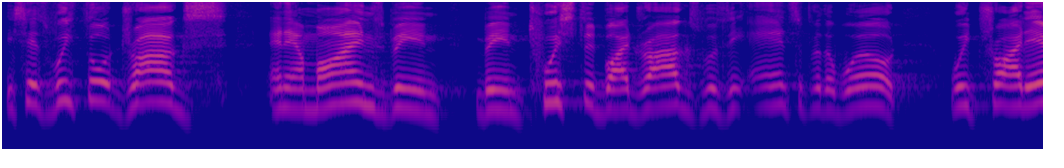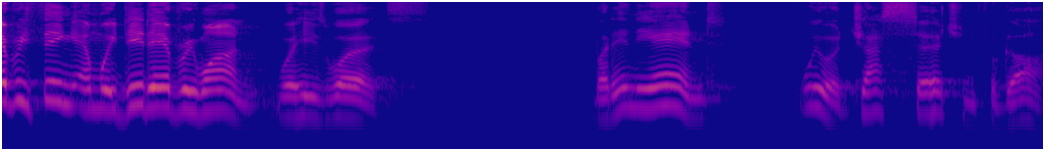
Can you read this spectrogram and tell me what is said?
He says, We thought drugs and our minds being, being twisted by drugs was the answer for the world. We tried everything and we did everyone, were his words. But in the end, we were just searching for God.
